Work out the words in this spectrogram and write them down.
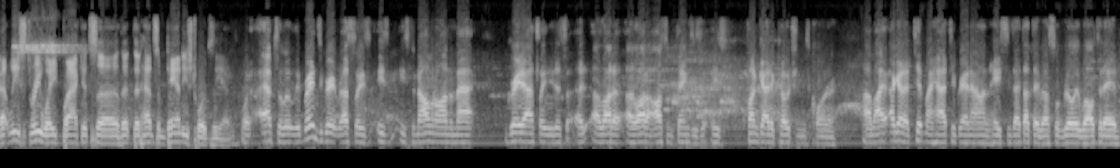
at least three weight brackets uh, that, that had some dandies towards the end. Well, absolutely, Braden's a great wrestler. He's, he's, he's phenomenal on the mat, great athlete. He does a, a lot of a lot of awesome things. He's he's a fun guy to coach in his corner. Um, I, I got to tip my hat to Grand Island and Hastings. I thought they wrestled really well today, and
